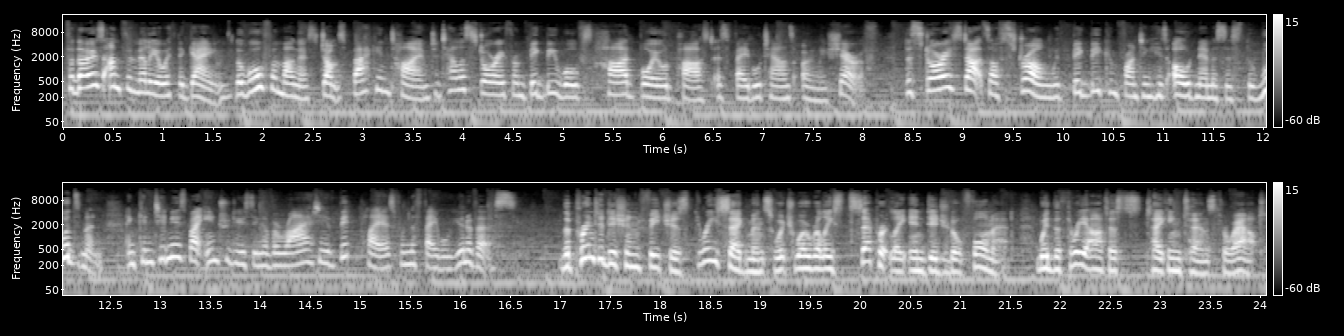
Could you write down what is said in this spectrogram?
For those unfamiliar with the game, The Wolf Among Us jumps back in time to tell a story from Bigby Wolf's hard boiled past as Fabletown's only sheriff. The story starts off strong with Bigby confronting his old nemesis, the Woodsman, and continues by introducing a variety of bit players from the Fable universe. The print edition features three segments which were released separately in digital format, with the three artists taking turns throughout.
